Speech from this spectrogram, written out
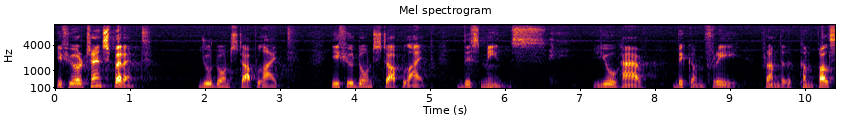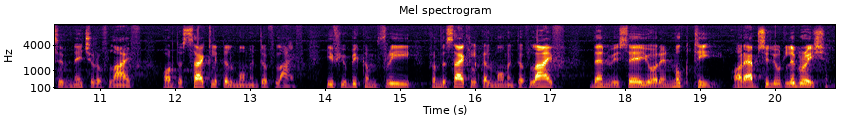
If you are transparent, you don't stop light. If you don't stop light, this means you have become free from the compulsive nature of life or the cyclical moment of life. If you become free from the cyclical moment of life, then we say you are in mukti or absolute liberation.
